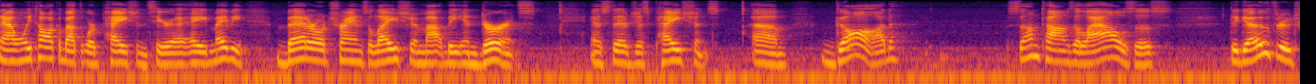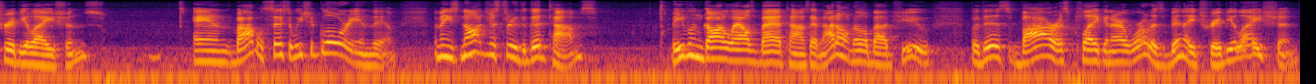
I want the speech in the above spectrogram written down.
Now, when we talk about the word patience here, a maybe better translation might be endurance instead of just patience. Um, God sometimes allows us to go through tribulations, and the Bible says that we should glory in them. That means not just through the good times, but even God allows bad times happen. I don't know about you, but this virus plaguing our world has been a tribulation.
